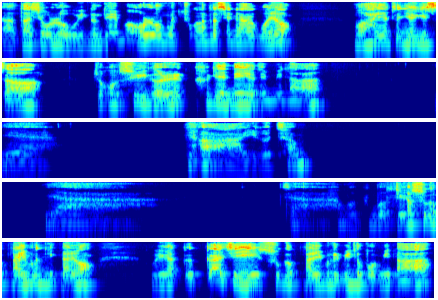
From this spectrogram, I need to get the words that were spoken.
자, 다시 올라오고 있는데, 뭐, 올라오면 추가한다 생각하고요. 뭐, 하여튼 여기서 조금 수익을 크게 내야 됩니다. 예. 야, 이거 참. 야. 자, 한번, 뭐, 제가 수급 다이브니까요. 우리가 끝까지 수급 다이브를 믿어봅니다.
